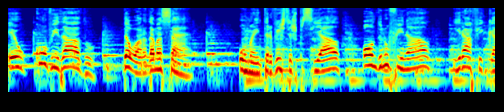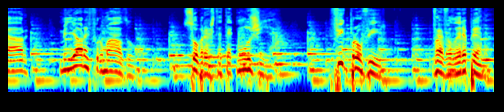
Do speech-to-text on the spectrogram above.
é o convidado da Hora da Maçã. Uma entrevista especial onde no final irá ficar melhor informado sobre esta tecnologia. Fique para ouvir, vai valer a pena.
